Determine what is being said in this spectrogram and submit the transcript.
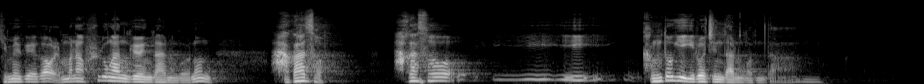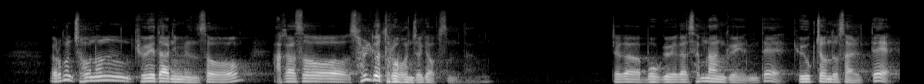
김해교회가 얼마나 훌륭한 교회인가 하는 거는 아가서, 아가서 이, 이 강독이 이루어진다는 겁니다. 여러분, 저는 교회 다니면서 아가서 설교 들어본 적이 없습니다. 제가 모교회가 샘난교회인데 교육전도사 할 때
